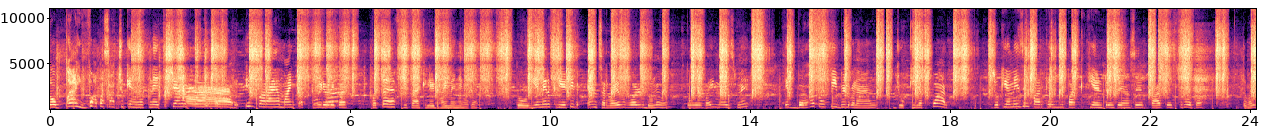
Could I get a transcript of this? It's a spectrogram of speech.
तो भाई वापस आ चुके हैं अपने चैनल पर और इस बार आए हैं माइनक्राफ्ट की वीडियो लेकर। पता है फ्री फायर खेले ढाई महीने हो गए। तो ये मेरा क्रिएटिव एंड सर्वाइव वर्ल्ड दोनों हैं। तो भाई मैं इसमें एक बहुत ओपी बिल्ड बनाया हूँ, जो कि है पार्क जो कि अमेजिंग पार्क है। ये पार्क की एंट्रेंस है, यहाँ से पार्क शुरू होता है। तो भाई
